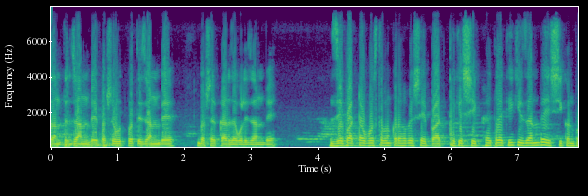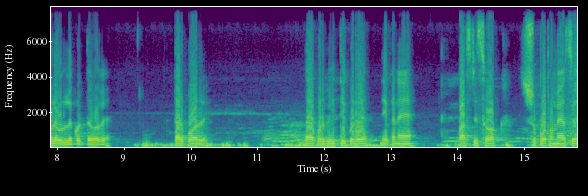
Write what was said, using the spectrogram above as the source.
জানতে, জানবে, ব্যবসার উৎপত্তি জানবে, ব্যবসার কার্যাবলী জানবে। যে পাঠটা উপস্থাপন করা হবে, সেই পাঠ থেকে শিক্ষার্থীরা কি কি জানবে, এই শিখন ফলে উল্লেখ করতে হবে। তারপর তারপর ভিত্তি করে এখানে পাঁচটি ছক। প্রথমে আছে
